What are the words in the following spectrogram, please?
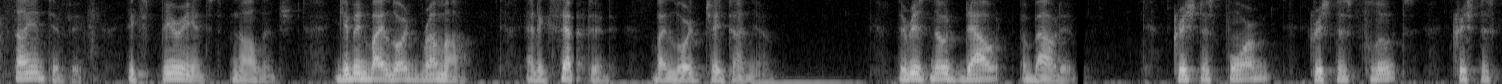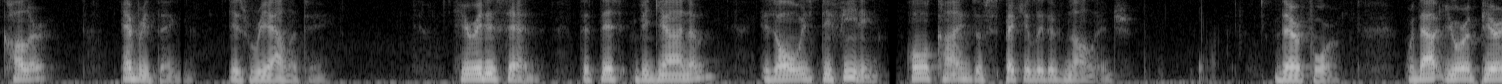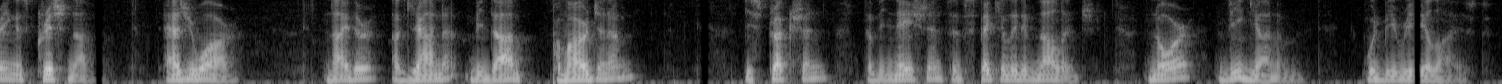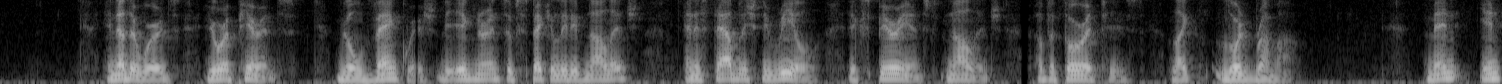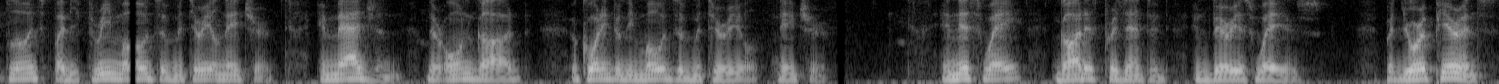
scientific, experienced knowledge, given by Lord Brahma and accepted by Lord Chaitanya. There is no doubt about it. Krishna's form Krishna's flute, Krishna's color, everything is reality. Here it is said that this vijnanam is always defeating all kinds of speculative knowledge. Therefore, without your appearing as Krishna, as you are, neither agyana vidam pamarjanam, destruction of the nescience of speculative knowledge, nor vijnanam would be realized. In other words, your appearance will vanquish the ignorance of speculative knowledge and establish the real, experienced knowledge of authorities like Lord Brahma. Men influenced by the three modes of material nature imagine their own God according to the modes of material nature. In this way, God is presented in various ways, but your appearance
